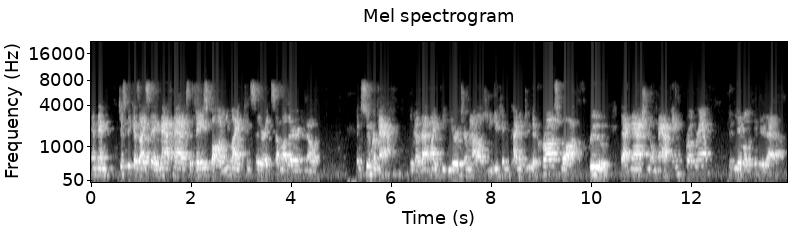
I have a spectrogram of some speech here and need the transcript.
and then just because I say mathematics of baseball, you might consider it some other, you know, consumer math. You know, that might be your terminology. You can kind of do the crosswalk through that national mapping program to be able to figure that out.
